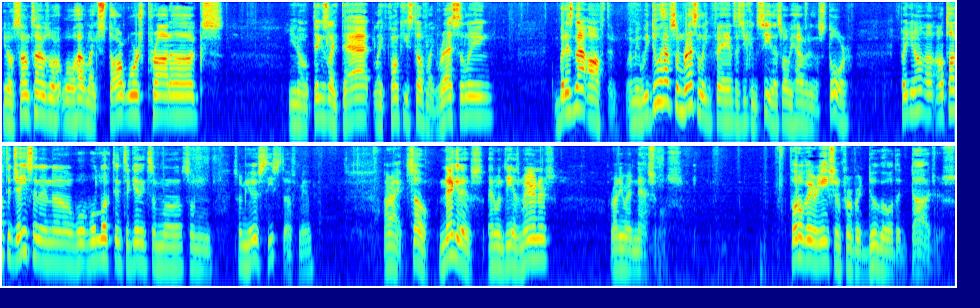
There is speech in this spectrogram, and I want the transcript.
You know, sometimes we'll we'll have like Star Wars products. You know, things like that, like funky stuff like wrestling. But it's not often. I mean, we do have some wrestling fans, as you can see. That's why we have it in the store. But you know, I'll, I'll talk to Jason and uh, we'll we'll look into getting some uh, some some UFC stuff, man. All right, so negatives: Edwin Diaz Mariners, Roddy Red Nationals. Photo variation for Verdugo the Dodgers.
